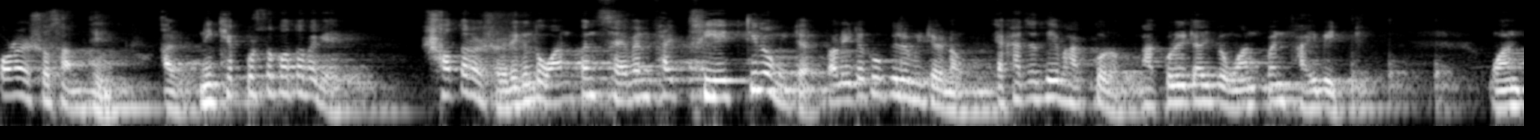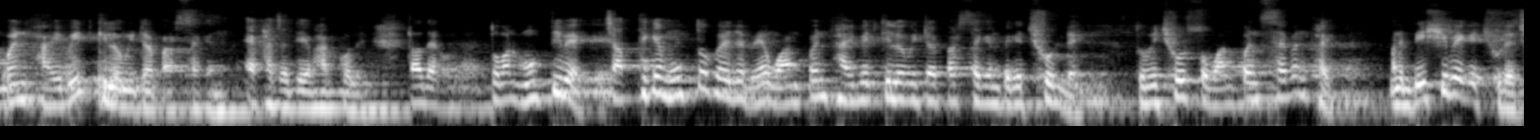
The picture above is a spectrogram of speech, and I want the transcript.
পনেরোশো সামথিং আর নিক্ষেপ করছ কত বেগে? সতেরোশো, এটা কিন্তু one point seven five three eight kilometre তাহলে এটা কো কিলোমিটার নাও? এক হাজার দিয়ে ভাগ করো। ভাগ করলে এটা আসবে one point five eight one point five eight kilometre per second এক হাজার দিয়ে ভাগ করলে। তাহলে দেখো, তোমার মুক্তি বেগ চার থেকে মুক্ত হয়ে যাবে one point five eight kilometre per second বেগে ছুটলে তুমি ছুটছো ওয়ান পয়েন্ট সেভেন ফাইভ মানে বেশি বেগে ছুটেছ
